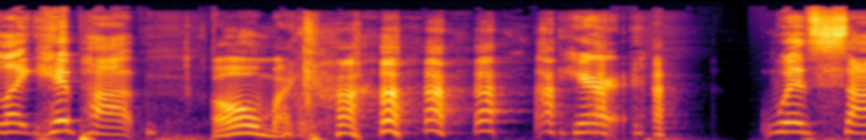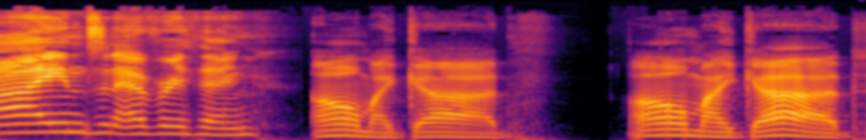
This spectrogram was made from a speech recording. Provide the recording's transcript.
Like hip hop oh my god. here, with signs and everything. Oh my god. Oh my god.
